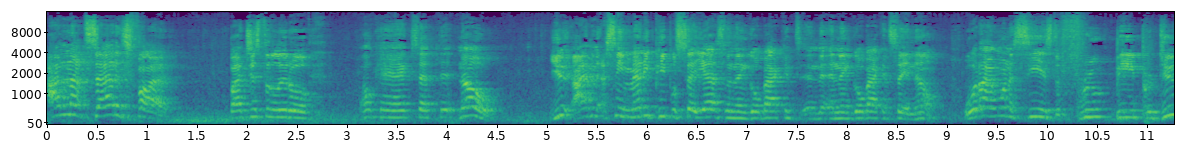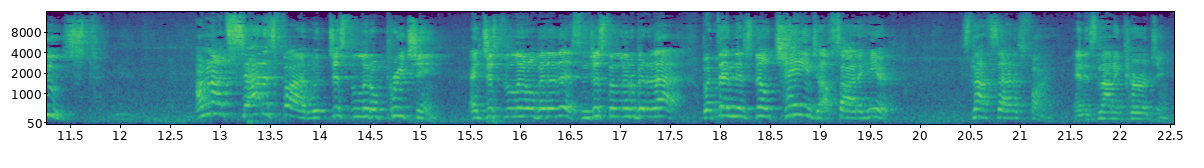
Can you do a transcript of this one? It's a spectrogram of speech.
I'm not satisfied by just a little, okay, I accept it. No. You, I've seen many people say yes and then go back and, and, and then go back and say no. What I want to see is the fruit be produced. I'm not satisfied with just a little preaching and just a little bit of this and just a little bit of that. But then there's no change outside of here. It's not satisfying and it's not encouraging.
